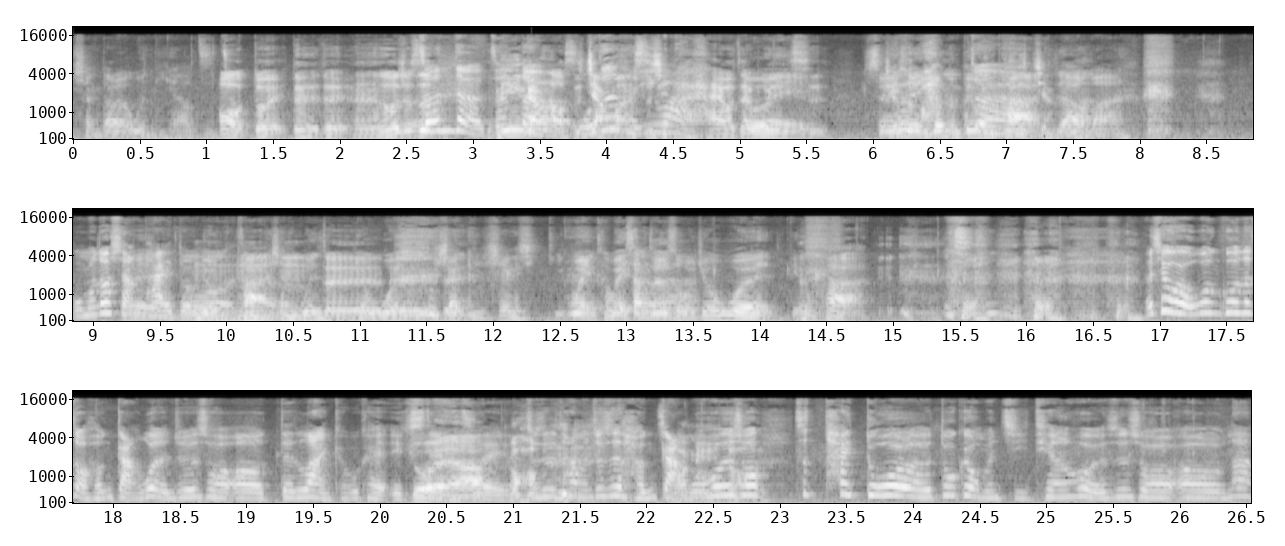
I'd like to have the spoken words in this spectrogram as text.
想到的问题还要自哦，对对对，很多就是真的真的，明明刚老师讲完事情，他还要再问一次，所以说你根本不用怕，你知道吗？我们都想太多。了，不用怕，想问什么就问，想想问可不可以上厕所就问，不用怕。而且我有问过那种很敢问的，就是说哦，deadline 可不可以 extend 之类的，就是他们就是很敢问，或者说这太多了，多给我们几天，或者是说哦，那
